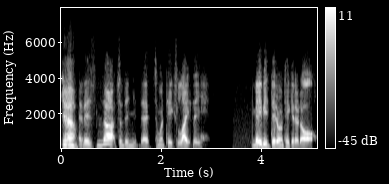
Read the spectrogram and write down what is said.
yeah, And it is not something that someone takes lightly maybe they don't take it at all.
